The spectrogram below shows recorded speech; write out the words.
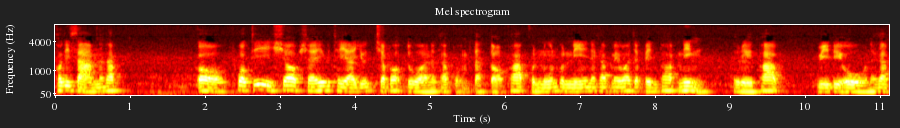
ข้อที่3นะครับก็พวกที่ชอบใช้วิทยายุทธเฉพาะตัวนะครับ ผมตัดต่อภาพคนนู้นคนนี้นะครับ ไม่ว่าจะเป็นภาพนิ่งหรือภาพวิดีโอนะครับ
